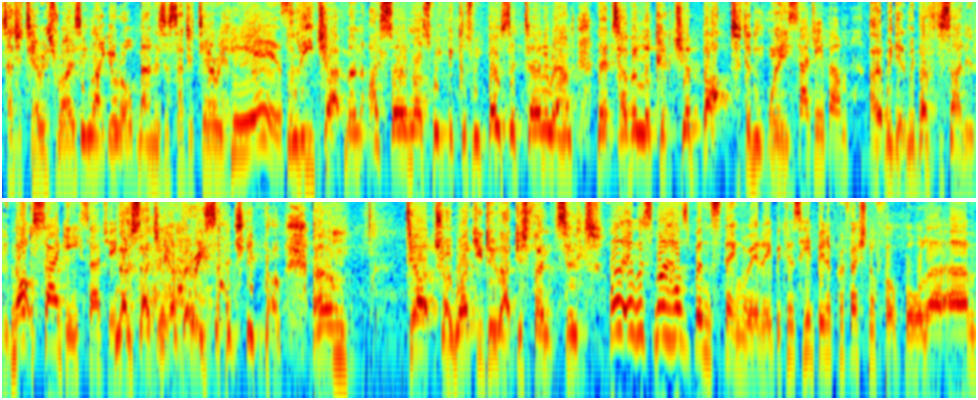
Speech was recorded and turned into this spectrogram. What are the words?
Sagittarius rising, like your old man is a Sagittarian. He is. Lee Chapman, I saw him last week because we both said, turn around, let's have a look at your butt, didn't we? Saggy bum. Uh, we did, and we both decided it was... Not saggy, saggy. No, Saggy, a very Saggy bum. Um, teatro, why do you do that? Just fancied... Well, it was my husband's thing, really, because he'd been a professional footballer. Um,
